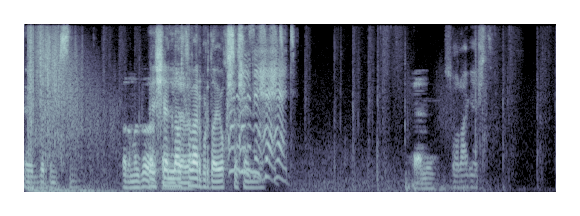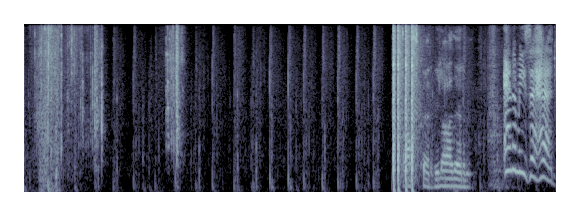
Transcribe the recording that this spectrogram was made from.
Öldürdüm ikisini. Kırmızı var. 556 pencere. var burada yoksa ahead. Yani Sola geçti. Asker biraderim. Enemies ahead.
